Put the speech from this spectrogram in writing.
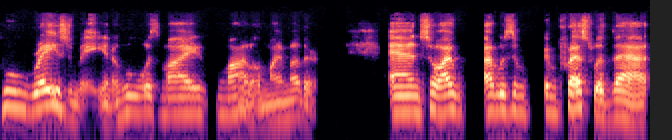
who raised me, you know, who was my model, my mother. And so I, I was im- impressed with that,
